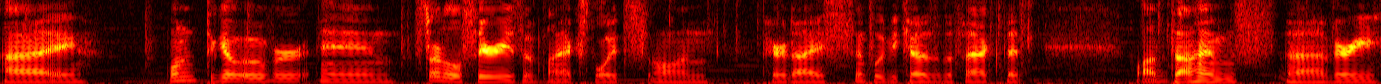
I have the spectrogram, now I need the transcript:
I wanted to go over and start a little series of my exploits on Paradise simply because of the fact that a lot of times uh, very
